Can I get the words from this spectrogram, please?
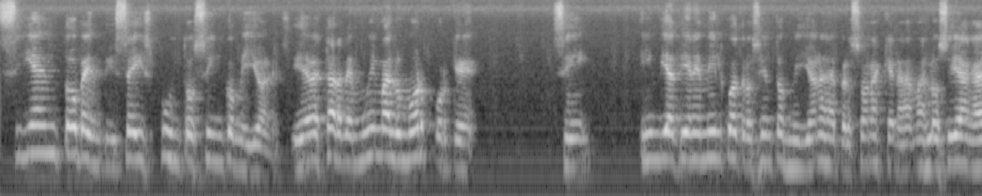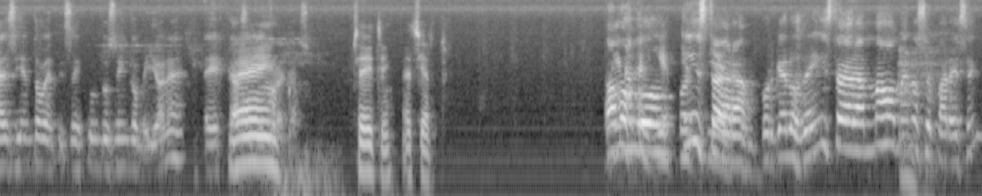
126.5 millones. Y debe estar de muy mal humor porque si India tiene 1.400 millones de personas que nada más lo sigan a él 126.5 millones, es casi Eh. un fracaso. Sí, sí, es cierto. Vamos con del 10%. Instagram, porque los de Instagram más o menos se parecen.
